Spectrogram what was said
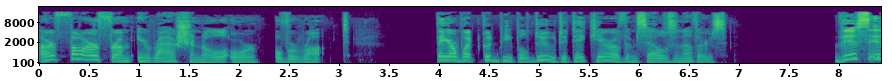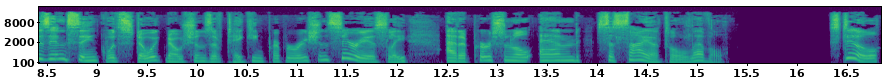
are far from irrational or overwrought. They are what good people do to take care of themselves and others. This is in sync with Stoic notions of taking preparation seriously at a personal and societal level. Still,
